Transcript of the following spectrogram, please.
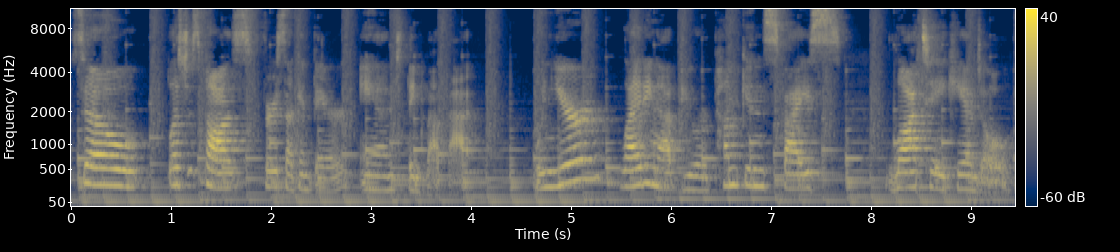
So let's just pause for a second there and think about that. When you're lighting up your pumpkin spice latte candle,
